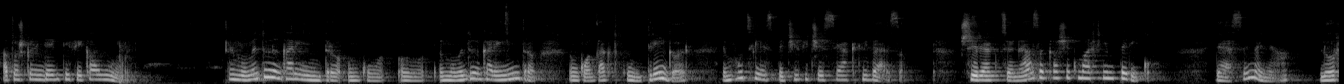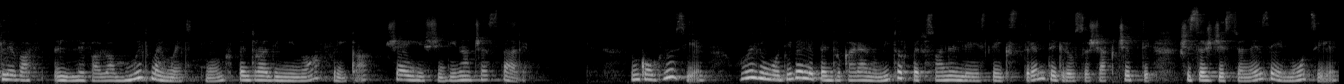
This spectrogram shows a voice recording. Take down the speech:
atunci când identificau unul. În momentul în care intră în, în momentul în care intră în contact cu un trigger, emoțiile specifice se activează și reacționează ca și cum ar fi în pericol. De asemenea, lor le va, le va lua mult mai mult timp pentru a diminua frica și a ieși din această stare. În concluzie, unul din motivele pentru care anumitor persoane le este extrem de greu să-și accepte și să-și gestioneze emoțiile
